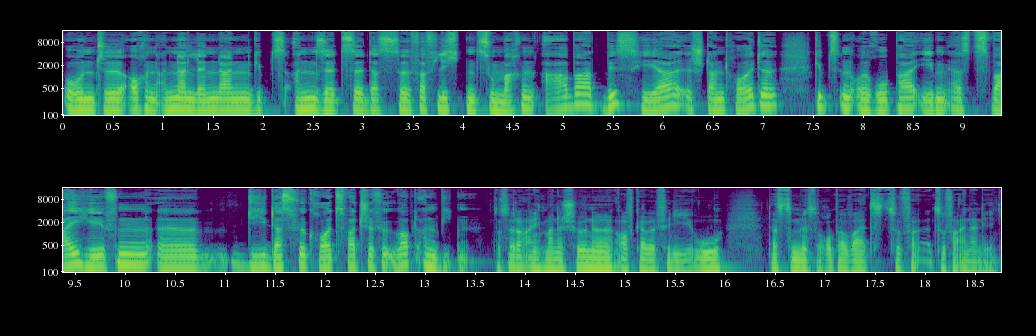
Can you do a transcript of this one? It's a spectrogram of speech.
Und äh, auch in anderen Ländern gibt es Ansätze, das äh, verpflichtend zu machen. Aber bisher, äh, Stand heute, gibt es in Europa eben erst zwei Häfen, äh, die das für Kreuzfahrtschiffe überhaupt anbieten. Das wäre doch eigentlich mal eine schöne Aufgabe für die EU, das zumindest europaweit zu, zu vereinheitlichen.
